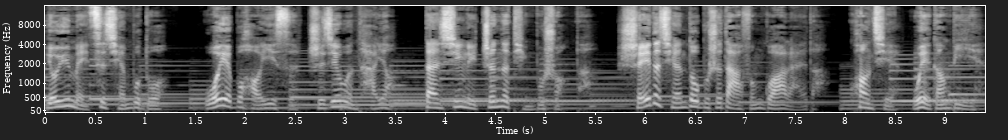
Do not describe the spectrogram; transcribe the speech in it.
由于每次钱不多。我也不好意思直接问他要，但心里真的挺不爽的。谁的钱都不是大风刮来的，况且我也刚毕业，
